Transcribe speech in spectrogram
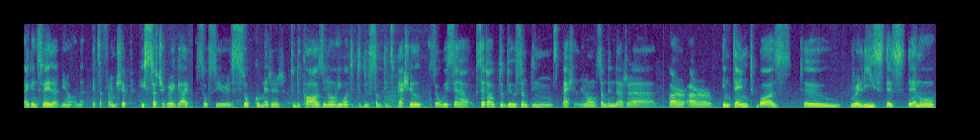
I can say that you know it's a friendship. He's such a great guy, so serious, so committed to the cause. You know, he wanted to do something special, so we set out set out to do something special. You know, something that uh, our our intent was to release this demo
